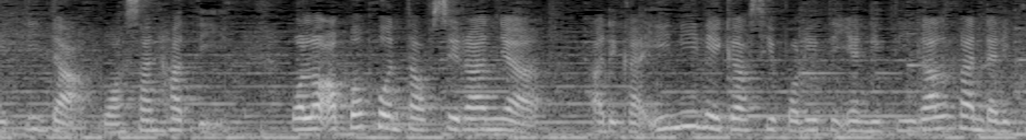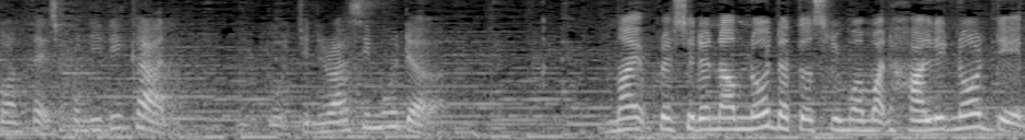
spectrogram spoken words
ketidakpuasan hati. Walau apapun tafsirannya, adakah ini legasi politik yang ditinggalkan dari konteks pendidikan untuk generasi muda? Naib Presiden AMNO Datuk Seri Muhammad Khalid Nordin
